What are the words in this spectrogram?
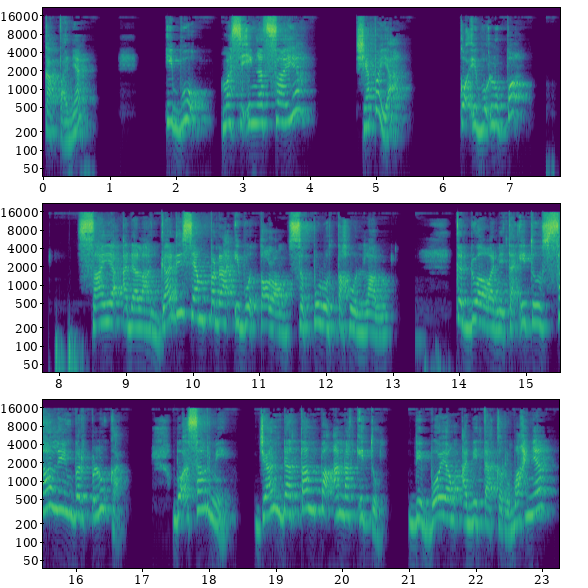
Katanya, Ibu masih ingat saya? Siapa ya? Kok ibu lupa? Saya adalah gadis yang pernah ibu tolong 10 tahun lalu. Kedua wanita itu saling berpelukan. Mbok Sarmi, janda tanpa anak itu, diboyong Anita ke rumahnya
